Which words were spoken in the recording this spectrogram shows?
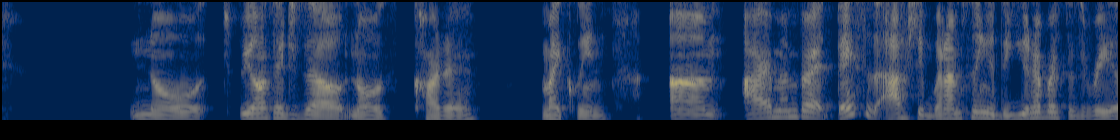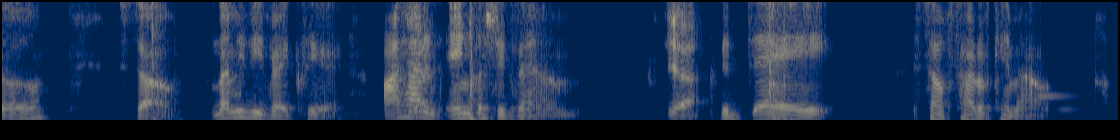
no Beyonce Giselle, Knowles Carter, my queen. Um, I remember this is actually when I'm telling you the universe is real. So let me be very clear. I had yeah. an English exam. Yeah. The day self titled came out.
